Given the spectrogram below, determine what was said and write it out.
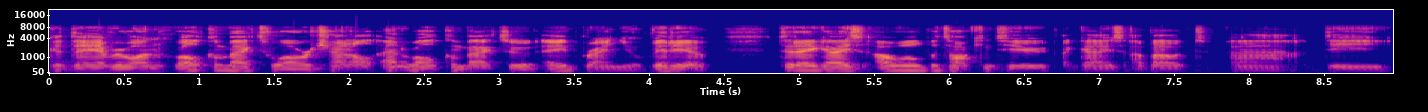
Good day everyone, welcome back to our channel and welcome back to a brand new video. Today guys, I will be talking to you guys about uh, the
